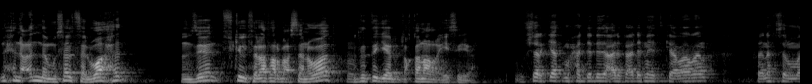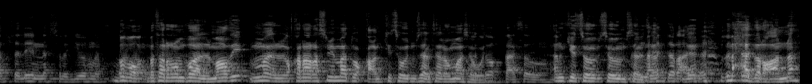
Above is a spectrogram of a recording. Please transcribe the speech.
نحن عندنا مسلسل واحد زين في كل ثلاث أربع سنوات وتنتج القناة الرئيسية. وشركات محددة عارف عاد هنا يتكررن. فنفس الممثلين نفس الوجوه نفس بالضبط. مثلا رمضان الماضي ما- القناه الرسميه ما أتوقع يمكن سوت مسلسل أو ما سوت أتوقع سووا. يمكن تسوي تسوي مسلسل. ما حد درى؟ عنه. ما حد درى عنه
